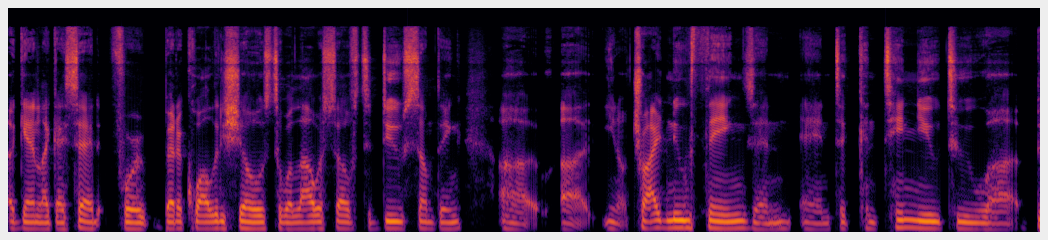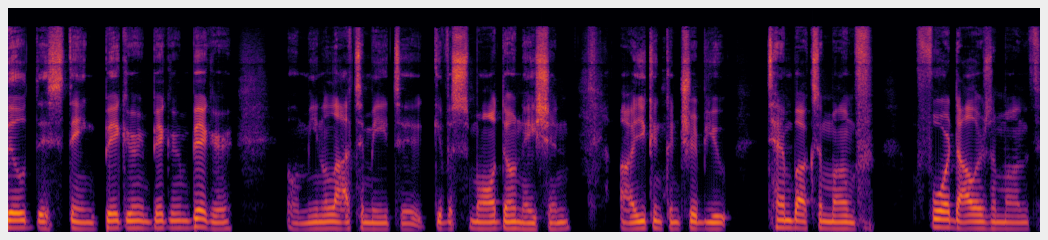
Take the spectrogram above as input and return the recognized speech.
again, like I said, for better quality shows to allow ourselves to do something, uh, uh, you know, try new things and and to continue to uh, build this thing bigger and bigger and bigger it will mean a lot to me to give a small donation. Uh, you can contribute 10 bucks a month, $4 a month,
